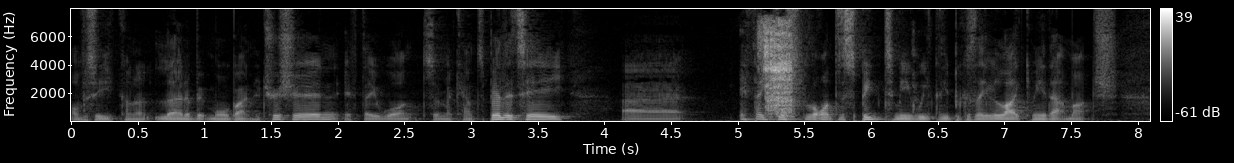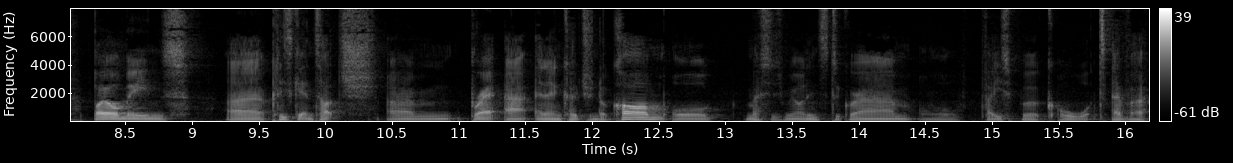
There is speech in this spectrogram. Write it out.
obviously kind of learn a bit more about nutrition, if they want some accountability, uh, if they just want to speak to me weekly because they like me that much, by all means, uh, please get in touch. Um, Brett at nncoaching.com or message me on Instagram or Facebook or whatever.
